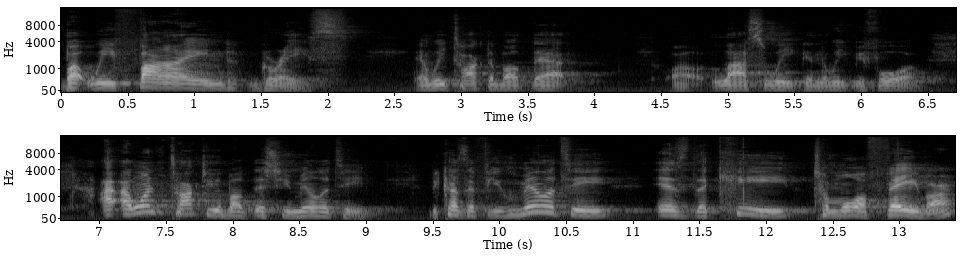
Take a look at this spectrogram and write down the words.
but we find grace. And we talked about that uh, last week and the week before. I, I want to talk to you about this humility because if humility is the key to more favor,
